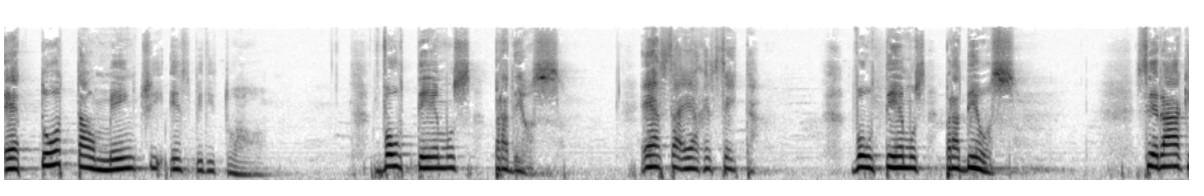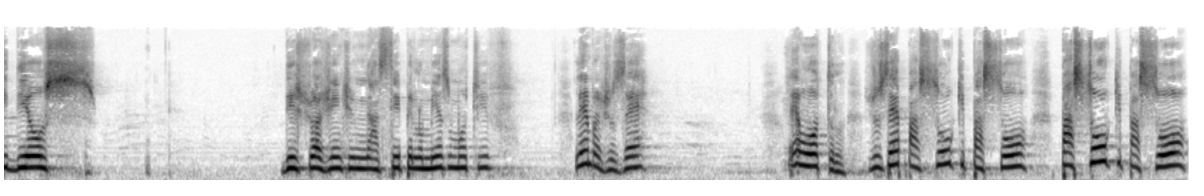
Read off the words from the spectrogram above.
é totalmente espiritual. Voltemos para Deus. Essa é a receita. Voltemos para Deus. Será que Deus deixou a gente nascer pelo mesmo motivo? Lembra José? É outro. José passou o que passou, passou o que passou,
